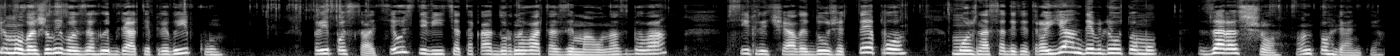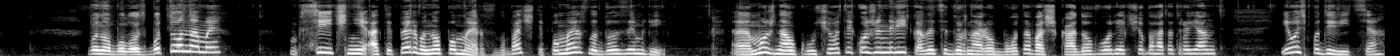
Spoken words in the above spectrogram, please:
Чому важливо заглибляти прививку при посадці? Ось дивіться, така дурнувата зима у нас була. Всі кричали дуже тепло, можна садити троянди в лютому. Зараз що? Вон погляньте. Воно було з бутонами в січні, а тепер воно померзло. Бачите, померзло до землі. Е, можна окучувати кожен рік, але це дурна робота, важка доволі, якщо багато троянд. І ось подивіться,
